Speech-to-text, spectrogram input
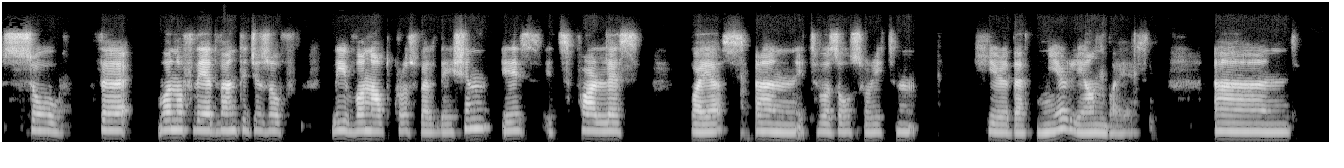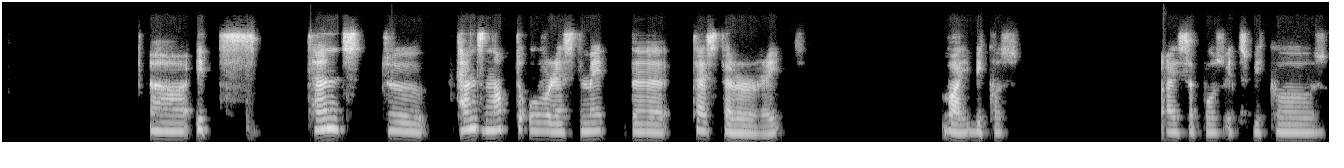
so the one of the advantages of leave one out cross validation is it's far less bias and it was also written here that nearly unbiased and uh, it tends to tends not to overestimate the test error rate. Why? Because I suppose it's because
